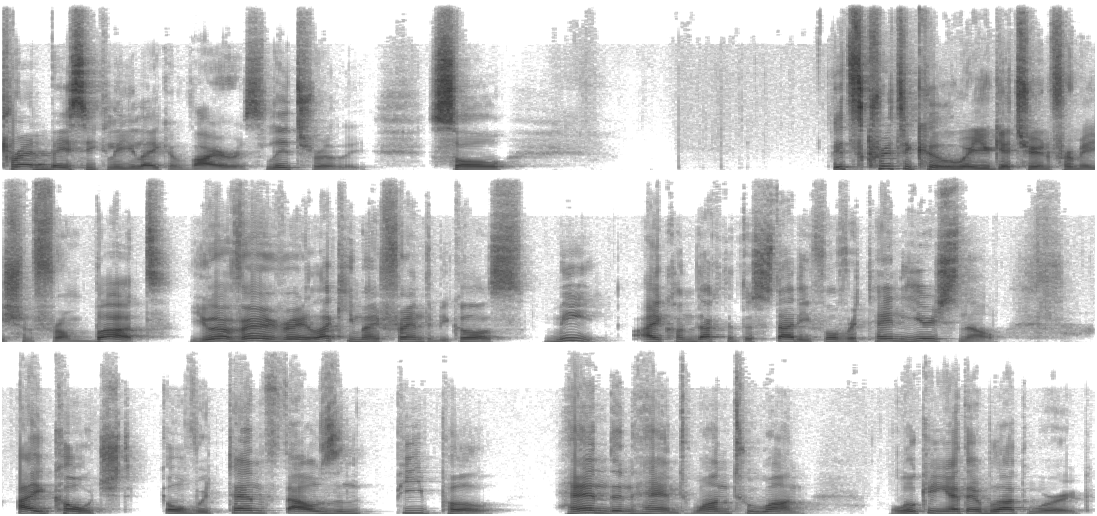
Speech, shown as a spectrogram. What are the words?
spread basically like a virus, literally. So it's critical where you get your information from, but you are very, very lucky, my friend, because me, I conducted a study for over 10 years now. I coached over 10,000 people hand in hand, one to one, looking at their blood work,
